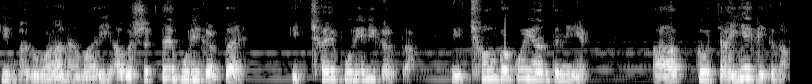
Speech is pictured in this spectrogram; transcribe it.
कि भगवान हमारी आवश्यकताएँ पूरी करता है, इच्छाएँ पूरी नहीं करता। इच्छाओं का कोई अंत नहीं है। आपको चाहिए कितना?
